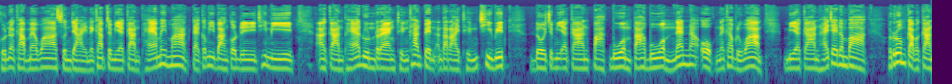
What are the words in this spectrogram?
คุณนะครับแม้ว่าส่วนใหญ่นะครับจะมีอาการแพ้ไม่มาก แต่ก็มีบางกรณีที่มีอาการแพ้รุนแรงถึงขั้นเป็นอันตรายถึงชีวิต โดยจะมีอาการปากบวม ตาบวม แน่นหน้าอกนะครับหรือว่ามีอาการหายใจลำบาก ร่วมกับอาการ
